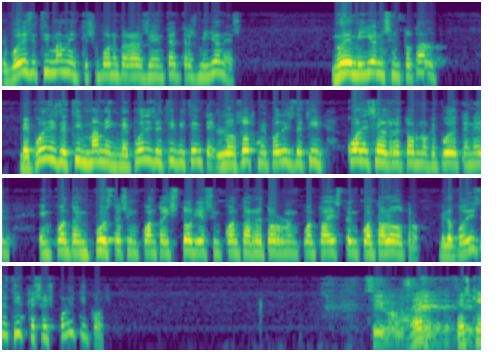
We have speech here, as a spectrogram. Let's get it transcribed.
¿Me puedes decir, Mamen, qué supone para la Generalitat tres millones? ¿Nueve millones en total? ¿Me puedes decir, Mamen, me puedes decir, Vicente, los dos me podéis decir cuál es el retorno que puede tener en cuanto a impuestos, en cuanto a historias, en cuanto a retorno, en cuanto a esto, en cuanto a lo otro? ¿Me lo podéis decir que sois políticos? Sí, vamos a, ver. Es, que,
